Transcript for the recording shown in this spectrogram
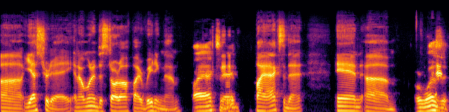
uh, yesterday, and I wanted to start off by reading them by accident. By accident, and um, or was it?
